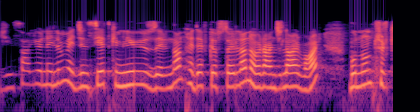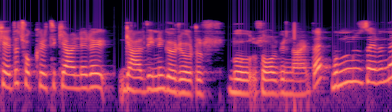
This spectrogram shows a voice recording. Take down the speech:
cinsel yönelim ve cinsiyet kimliği üzerinden hedef gösterilen öğrenciler var. Bunun Türkiye'de çok kritik yerlere geldiğini görüyoruz yaşıyoruz bu zor günlerde. Bunun üzerine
